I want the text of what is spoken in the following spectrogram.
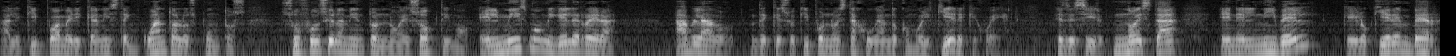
al equipo americanista en cuanto a los puntos, su funcionamiento no es óptimo. El mismo Miguel Herrera ha hablado de que su equipo no está jugando como él quiere que jueguen. Es decir, no está en el nivel que lo quieren ver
